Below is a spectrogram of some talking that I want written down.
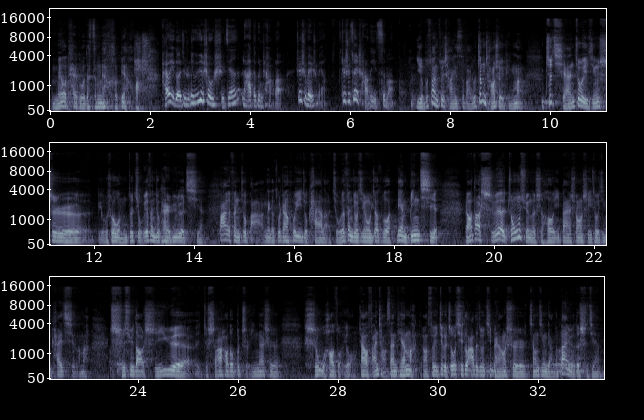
没有太多的增量和变化。还有一个就是那个预售时间拉得更长了，这是为什么呀？这是最长的一次吗？也不算最长一次吧，就正常水平嘛。之前就已经是，比如说，我们就九月份就开始预热期，八月份就把那个作战会议就开了，九月份就进入叫做练兵期，然后到十月中旬的时候，一般双十一就已经开启了嘛，持续到十一月就十二号都不止，应该是十五号左右，还有返场三天嘛，啊，所以这个周期拉的就基本上是将近两个半月的时间。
